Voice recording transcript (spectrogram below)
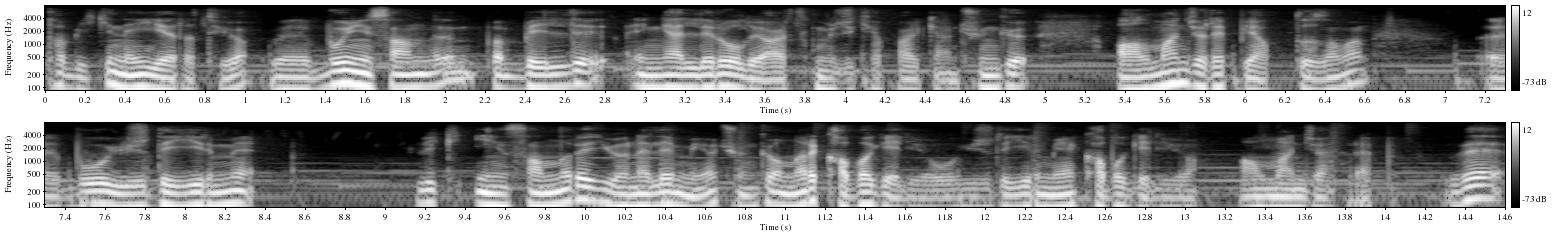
tabii ki neyi yaratıyor? Ve bu insanların belli engelleri oluyor artık müzik yaparken. Çünkü Almanca rap yaptığı zaman e, bu %20'lik insanlara yönelemiyor. Çünkü onlara kaba geliyor. O %20'ye kaba geliyor Almanca rap. Ve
